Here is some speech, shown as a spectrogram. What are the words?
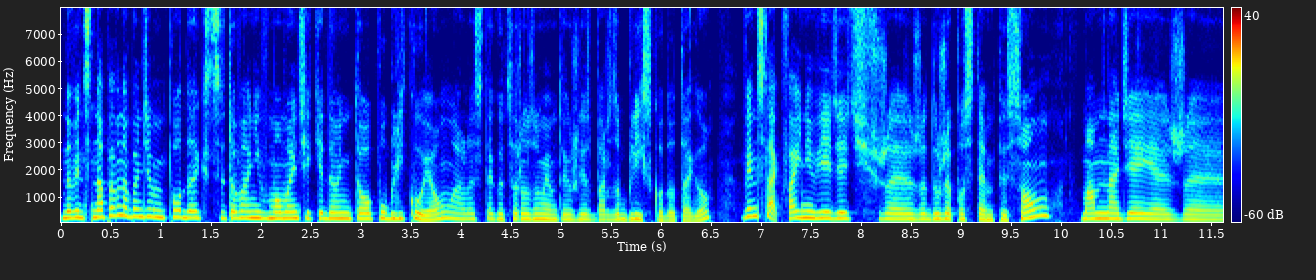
No więc na pewno będziemy podekscytowani w momencie, kiedy oni to opublikują, ale z tego co rozumiem, to już jest bardzo blisko do tego. Więc tak, fajnie wiedzieć, że, że duże postępy są. Mam nadzieję, że,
